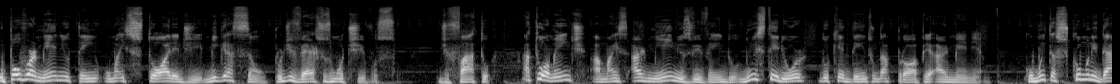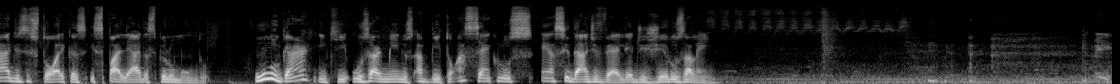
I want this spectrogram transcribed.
O povo armênio tem uma história de migração por diversos motivos. De fato, atualmente há mais armênios vivendo no exterior do que dentro da própria Armênia, com muitas comunidades históricas espalhadas pelo mundo. Um lugar em que os armênios habitam há séculos é a cidade velha de Jerusalém. Bem,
